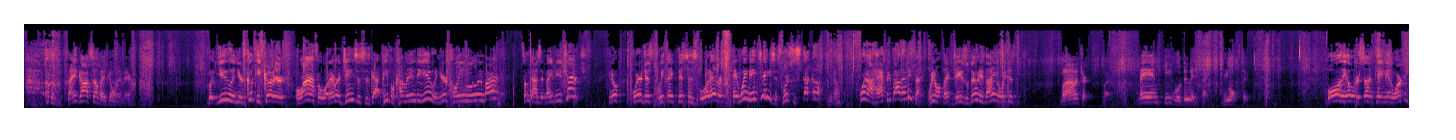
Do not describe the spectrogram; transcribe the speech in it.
Thank God somebody's going in there. But you and your cookie cutter life or whatever, Jesus has got people coming into you in your clean little environment. Sometimes it may be a church. You know, we're just, we think this is whatever, and we need Jesus. We're just stuck up, you know. We're not happy about anything. We don't think Jesus will do anything, and we just, but I'm at church. Man, he will do anything. He wants to. Boy, the older son came in working.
